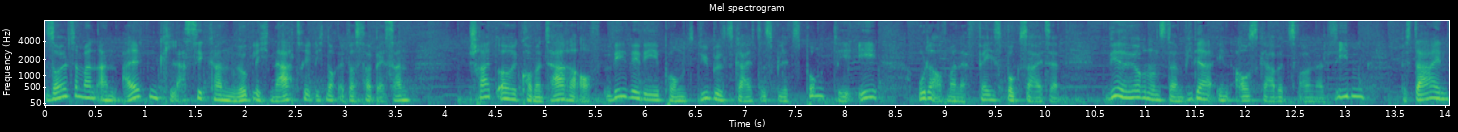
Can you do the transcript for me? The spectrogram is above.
Sollte man an alten Klassikern wirklich nachträglich noch etwas verbessern? Schreibt eure Kommentare auf www.dübelsgeistesblitz.de oder auf meiner Facebook-Seite. Wir hören uns dann wieder in Ausgabe 207. Bis dahin,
